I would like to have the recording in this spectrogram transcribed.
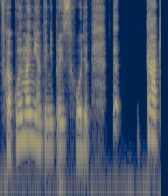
в какой момент они происходят, э, как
